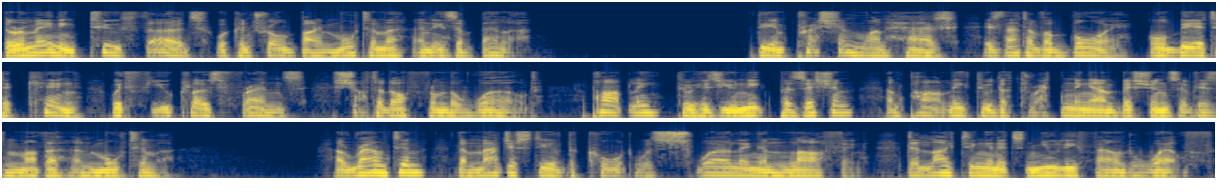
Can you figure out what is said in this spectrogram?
The remaining two-thirds were controlled by Mortimer and Isabella. The impression one has is that of a boy, albeit a king, with few close friends, shuttered off from the world, partly through his unique position and partly through the threatening ambitions of his mother and Mortimer. Around him, the majesty of the court was swirling and laughing, delighting in its newly found wealth.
